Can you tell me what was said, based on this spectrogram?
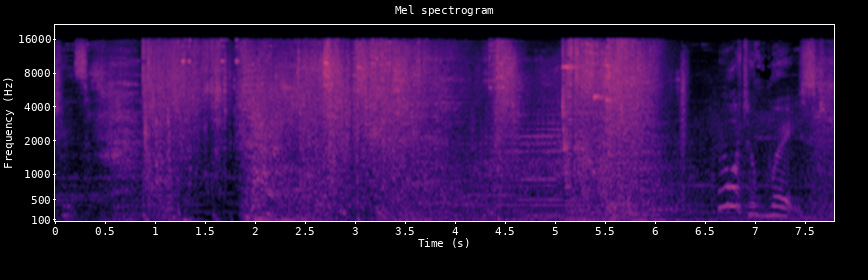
Patience. What a waste.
